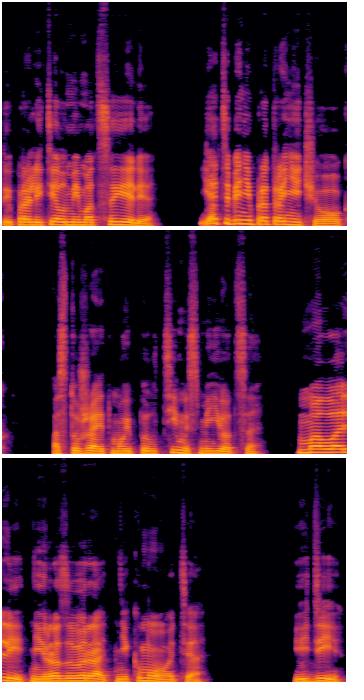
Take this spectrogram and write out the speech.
Ты пролетел мимо цели. Я тебе не про тройничок». Остужает мой пыл Тим и смеется. «Малолетний развратник Мотя». «Иди,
